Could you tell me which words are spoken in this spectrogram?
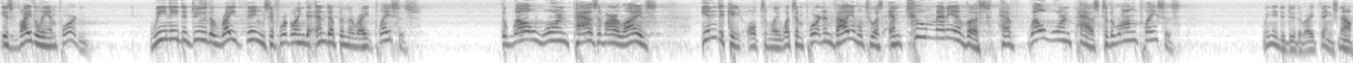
is vitally important. We need to do the right things if we're going to end up in the right places. The well worn paths of our lives indicate ultimately what's important and valuable to us, and too many of us have well worn paths to the wrong places. We need to do the right things. Now,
